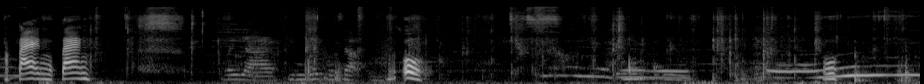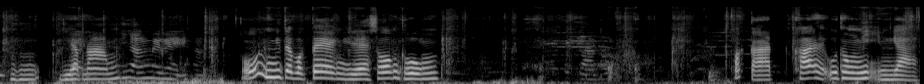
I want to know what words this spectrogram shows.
หมักแตงหมักแตงโอ้โอ้เหยียบน้ำยังในนี่ค่ะ โอ้ยมีแต่บักแตงนี่แหละซองถุงประกาศขายอุทงมีอย่างยาง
